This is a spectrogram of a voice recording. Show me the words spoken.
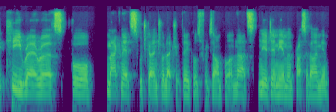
the key rare earths for magnets which go into electric vehicles, for example, and that's neodymium and praseodymium.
